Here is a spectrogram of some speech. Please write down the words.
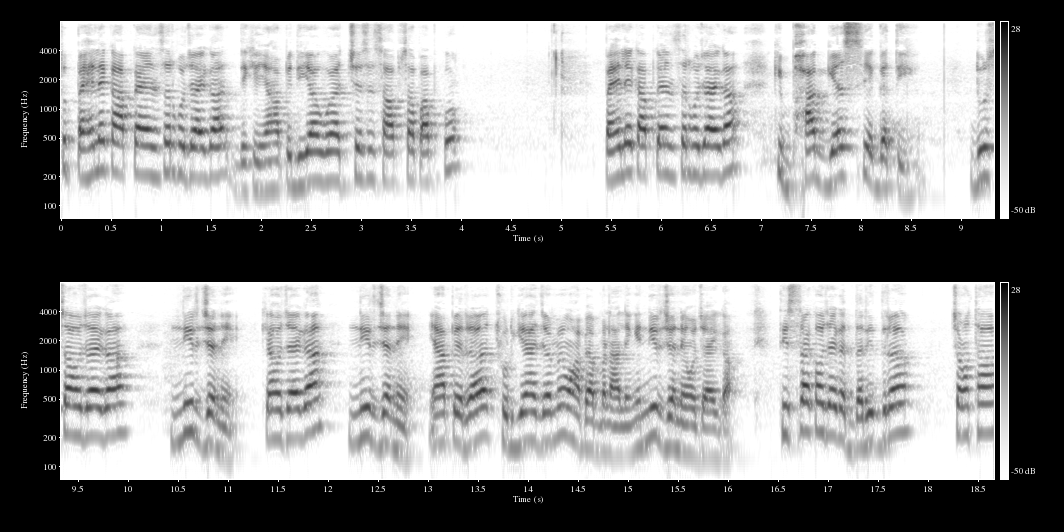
तो पहले का आपका आंसर हो जाएगा, देखिए यहाँ पे दिया हुआ है अच्छे से साफ़ साफ़ आपको। पहले का आपका आंसर हो जाएगा कि भाग्यस्य गति। दूसरा हो जाएगा निर्जने। क्या हो जाएगा? निर्जने। यहाँ पे र छूट गया है जब में वहाँ पे आप बना लेंगे, निर्जने हो जाएगा। तीसरा का हो जाएगा दरिद्र। चौथा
